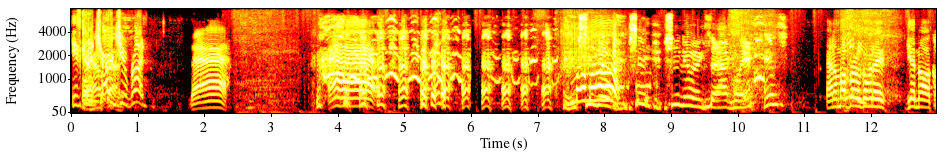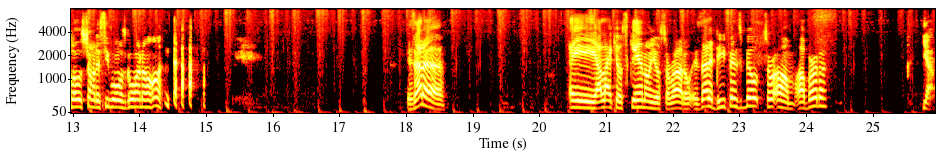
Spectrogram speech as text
He's gonna how charge fast? you. Run. Ah. ah. Mama! She knew, she, she knew exactly. And all my bro's over there getting all close, trying to see what was going on. Is that a? Hey, I like your skin on your Cerato. Is that a defense built, um, Alberta? yeah,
